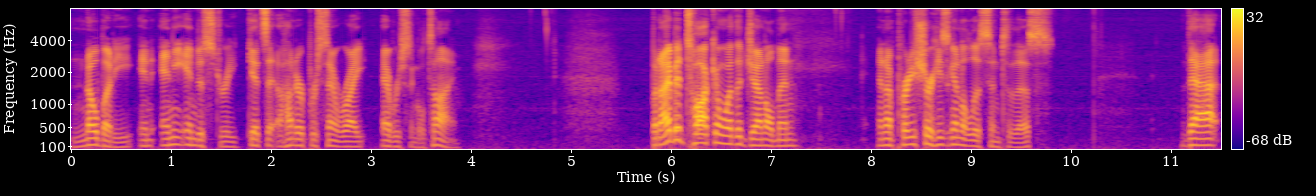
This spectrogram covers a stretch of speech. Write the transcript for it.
nobody in any industry gets it 100% right every single time. But I've been talking with a gentleman, and I'm pretty sure he's going to listen to this, that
